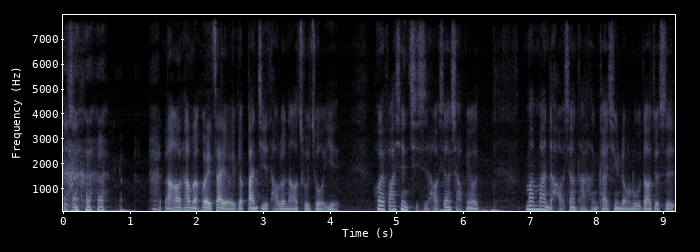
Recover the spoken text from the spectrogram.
然后他们会再有一个班级的讨论，然后出作业。后来发现，其实好像小朋友慢慢的，好像他很开心融入到，就是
